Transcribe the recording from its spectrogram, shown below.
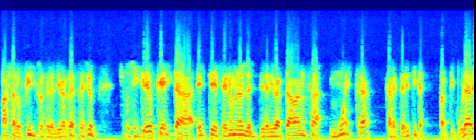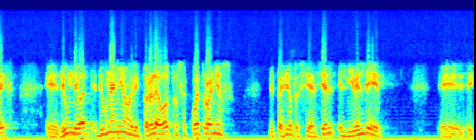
pasa los filtros de la libertad de expresión. Yo sí creo que esta, este fenómeno de la libertad avanza muestra características particulares eh, de un debate, de un año electoral a otro, o sea, cuatro años de periodo presidencial, el nivel de eh,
